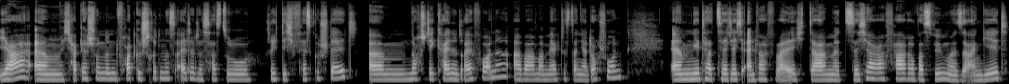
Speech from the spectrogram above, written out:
Ja, ähm, ich habe ja schon ein fortgeschrittenes Alter, das hast du richtig festgestellt. Ähm, noch steht keine drei vorne, aber man merkt es dann ja doch schon. Ähm, nee, tatsächlich einfach, weil ich damit sicherer fahre, was Wühlmäuse angeht.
